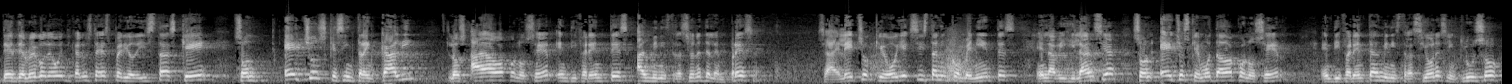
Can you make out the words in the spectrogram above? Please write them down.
Desde luego debo indicarle a ustedes, periodistas, que son hechos que Sintra en Cali los ha dado a conocer en diferentes administraciones de la empresa. O sea, el hecho que hoy existan inconvenientes en la vigilancia son hechos que hemos dado a conocer en diferentes administraciones, incluso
